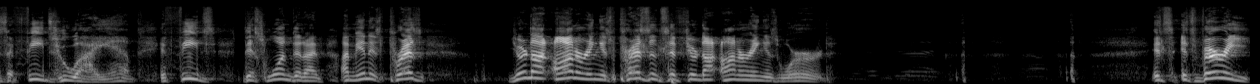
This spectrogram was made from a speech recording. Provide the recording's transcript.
Because it feeds who I am. It feeds this one that I'm, I'm in his presence. You're not honoring his presence if you're not honoring his word. it's, it's very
